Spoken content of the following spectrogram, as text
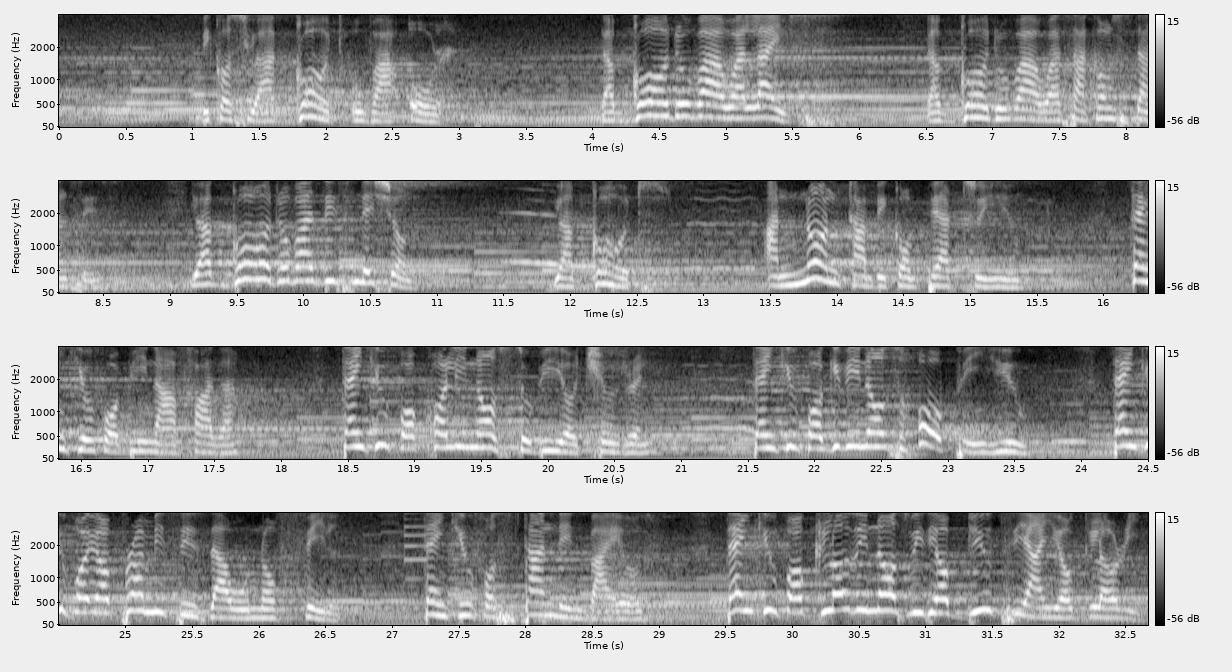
because you are God over all. You are God over our lives. You are God over our circumstances. You are God over this nation. You are God, and none can be compared to you. Thank you for being our Father. Thank you for calling us to be your children. Thank you for giving us hope in you. Thank you for your promises that will not fail. Thank you for standing by us. Thank you for clothing us with your beauty and your glory.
